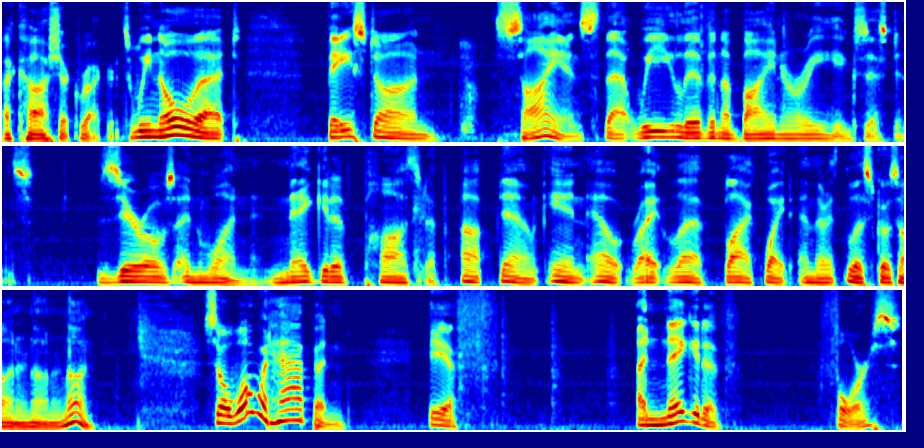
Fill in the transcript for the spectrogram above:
Akashic records. We know that based on science that we live in a binary existence. Zeros and one, negative, positive, up, down, in, out, right, left, black, white, and the list goes on and on and on. So what would happen if a negative force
